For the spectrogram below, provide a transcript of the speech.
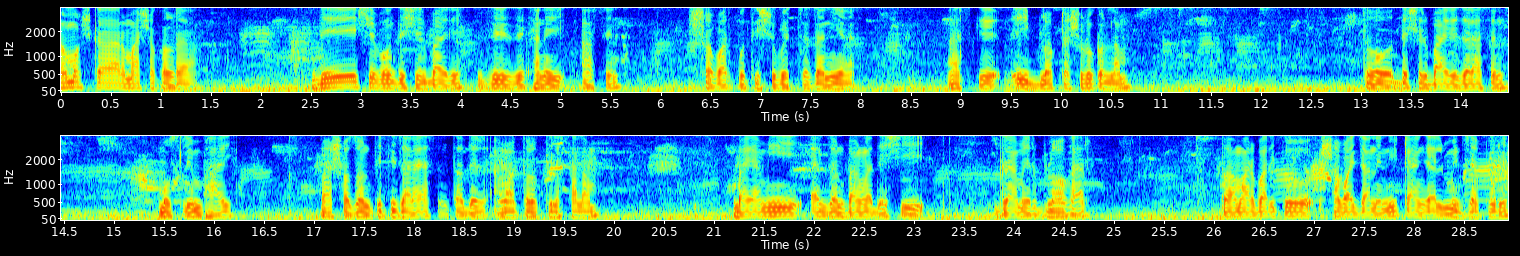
নমস্কার, মা সকলরা। দেশ এবং দেশের বাইরে যে যেখানেই আছেন, সবার প্রতি শুভেচ্ছা জানিয়ে আজকে এই ব্লগটা শুরু করলাম। তো দেশের বাইরে যারা আছেন, মুসলিম ভাই বা স্বজন প্রীতি যারা আছেন, তাদের আমার তরফ থেকে সালাম। ভাই, আমি একজন বাংলাদেশি গ্রামের ব্লগার। তো আমার বাড়ি তো সবাই জানেনই, টাঙ্গাইল, মির্জাপুরে।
